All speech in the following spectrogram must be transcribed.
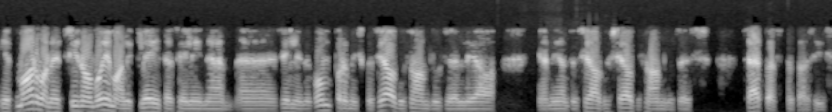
nii et ma arvan, et siin on võimalik leida selline, äh, selline kompromiss ka seadusandlusel ja, ja nii-öelda seadus, seadusandluses sätestada siis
